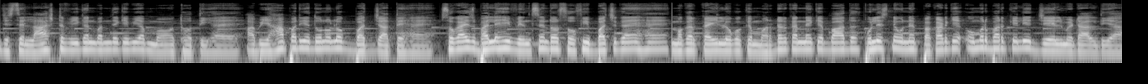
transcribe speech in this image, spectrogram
जिससे लास्ट वीगन बंदे की भी अब मौत होती है। अब यहाँ पर ये दोनों लोग बच जाते हैं। सो गाइज़ भले ही विंसेंट और सोफी बच गए हैं, मगर कई लोगों के मर्डर करने के बाद पुलिस ने उन्हें पकड़ के उम्र भर के लिए जेल में डाल दिया।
